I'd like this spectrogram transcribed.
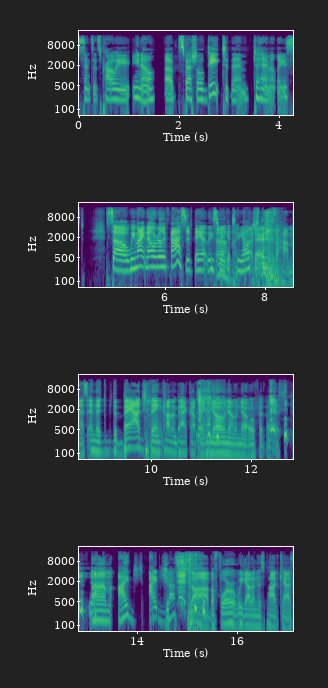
since it's probably, you know, a special date to them, to him at least. So we might know really fast if they at least make Oh it to the gosh, altar. This is a hot mess, and the the badge thing coming back up like no, no, no for this. Yeah. Um, I I just saw before we got on this podcast.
